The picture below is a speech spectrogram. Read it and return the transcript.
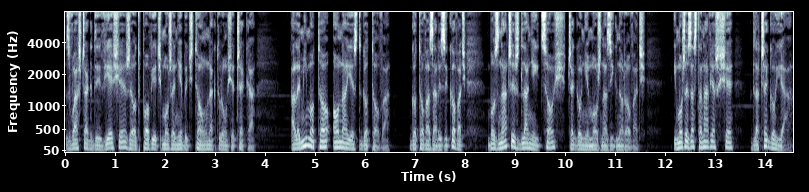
zwłaszcza gdy wie się, że odpowiedź może nie być tą, na którą się czeka. Ale mimo to ona jest gotowa. Gotowa zaryzykować, bo znaczysz dla niej coś, czego nie można zignorować. I może zastanawiasz się, dlaczego ja?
